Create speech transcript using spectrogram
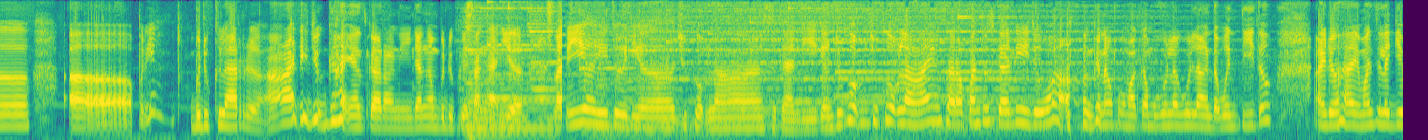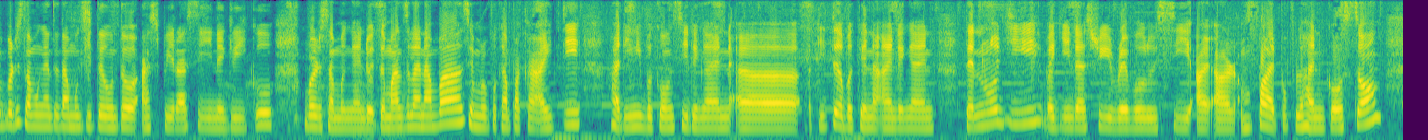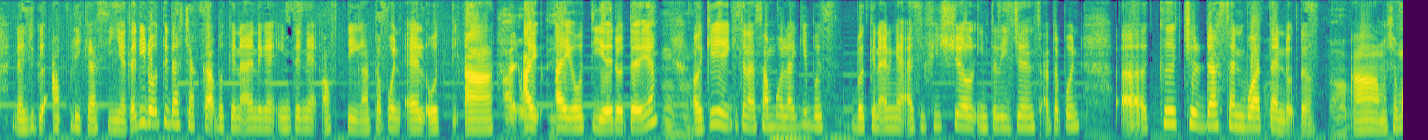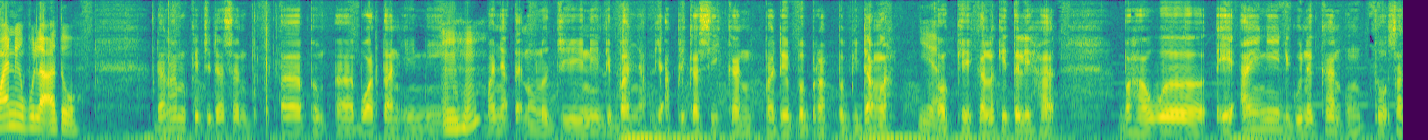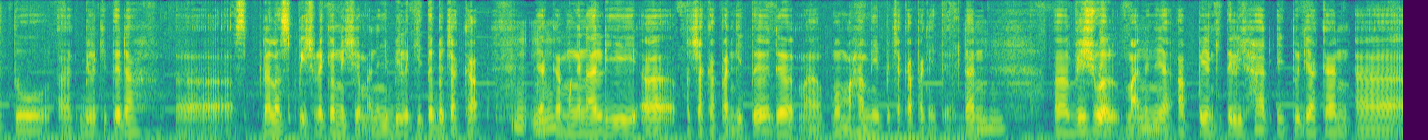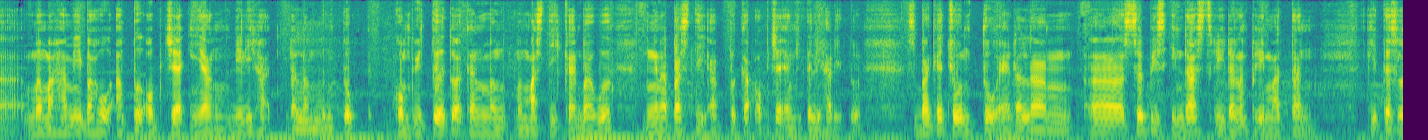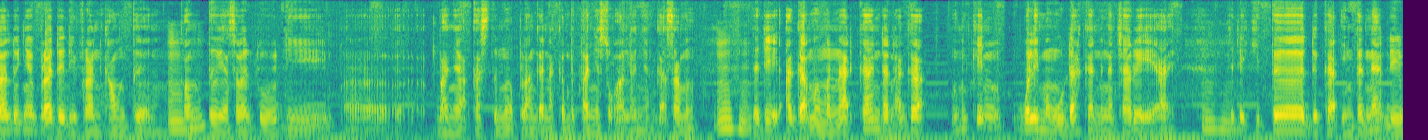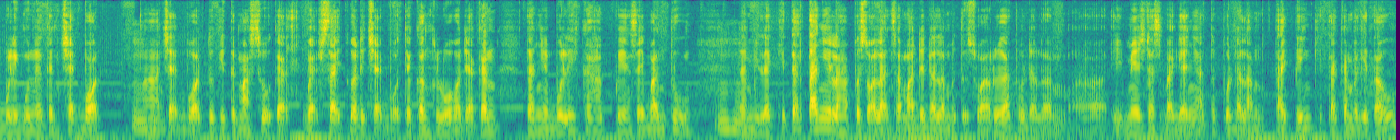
uh, apa ni berduka lara. Ah, ada juga yang sekarang ni jangan berduka sangat ya. Lah, ya itu dia cukuplah sekali kan cukup cukuplah eh sarapan tu sekali je wak. Kenapa makan berulang-ulang tak berhenti tu? Aduhai masih lagi bersama dengan tetamu kita untuk aspirasi negeriku bersama dengan Dr. Mazlan Abbas yang merupakan pakar IT hari ini berkongsi dengan uh, kita berkenaan dengan teknologi bagi industri revolusi IR 4.0 dan juga aplikasinya. Tadi doktor dah cakap berkenaan dengan Internet of Things ataupun LOT uh, IoT. IoT ya doktor ya. Mhm. Okey, kita nak sambung lagi ber, berkenaan dengan artificial intelligence ataupun uh, kecerdasan buatan doktor. Ah macam mana pula tu? Dalam kecerdasan uh, pem, uh, buatan ini Mhm. banyak teknologi ini di banyak diaplikasikan pada beberapa bidang lah. Ya. Okey, kalau kita lihat bahawa AI ni digunakan untuk satu uh, bila kita dah uh, dalam speech recognition maknanya bila kita bercakap Mm-mm. dia akan mengenali uh, percakapan kita dia uh, memahami percakapan kita dan Mhm. uh, visual maknanya apa yang kita lihat itu dia akan uh, memahami bahawa apa objek yang dilihat dalam bentuk komputer tu akan mem- memastikan bahawa mengenal pasti apakah objek yang kita lihat itu sebagai contoh eh dalam uh, servis industri dalam perkhidmatan kita selalunya berada di front counter. Mm-hmm. Counter yang selalu di uh, banyak customer pelanggan akan bertanya soalannya agak sama. Mm-hmm. Jadi agak memenatkan dan agak mungkin boleh memudahkan dengan cara AI. Mm-hmm. Jadi kita dekat internet dia boleh gunakan chatbot. Mm-hmm. Uh, chatbot tu kita masuk kat website tu ada chatbot tu akan keluar dia akan tanya bolehkah apa yang saya bantu mm-hmm. dan bila kita tanyalah apa soalan sama ada dalam bentuk suara atau dalam uh, image dan sebagainya ataupun dalam typing kita akan bagi tahu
